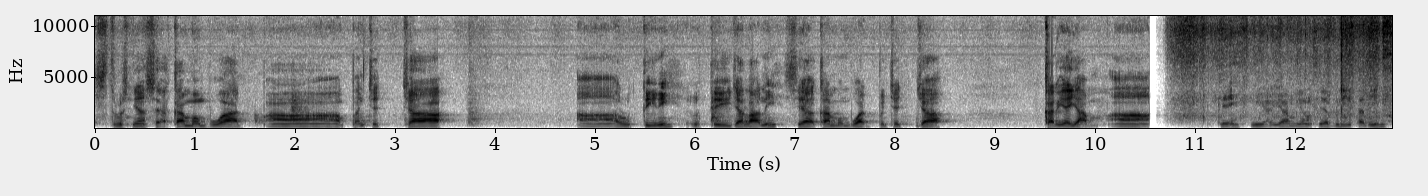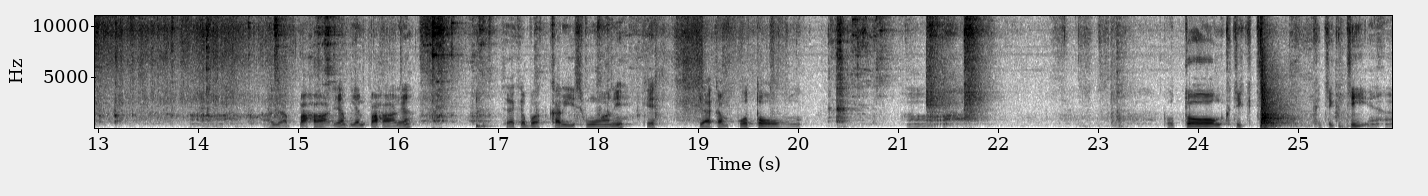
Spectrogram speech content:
seterusnya saya akan membuat uh, pencecah uh, roti ni, roti jala ni. Saya akan membuat pencecah kari ayam. Uh, Okey, ni ayam yang saya beli tadi. Uh, agak paha dia, bagian paha dia. Saya akan buat kari semua ni. Okey, saya akan potong potong kecil-kecil. Kecil-kecil. Ha.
